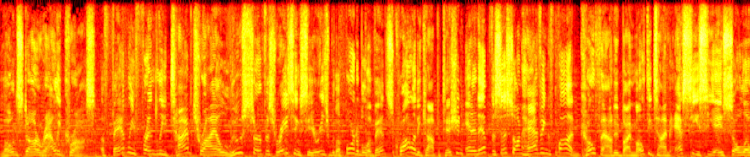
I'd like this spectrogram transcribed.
Lone Star Rallycross, a family friendly time trial loose surface racing series with affordable events, quality competition, and an emphasis on having fun. Co founded by multi time SCCA solo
